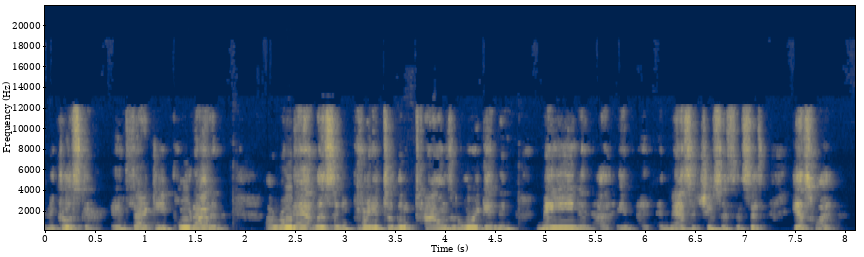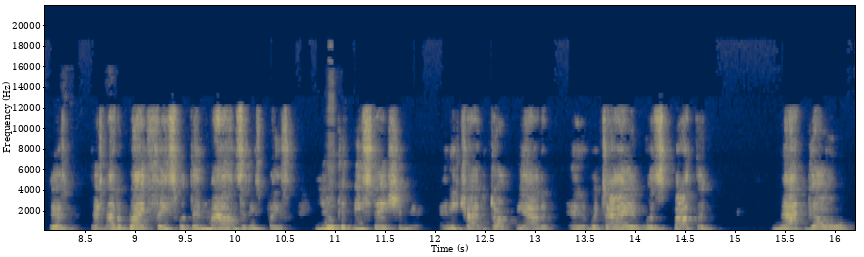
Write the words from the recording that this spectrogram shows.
in the Coast Guard. In fact, he pulled out a, a road atlas and he pointed to little towns in Oregon and Maine and uh, in, in, Massachusetts and says, "Guess what? There's there's not a black face within miles of these places. You could be stationed here." And he tried to talk me out of it, which I was about to not go.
